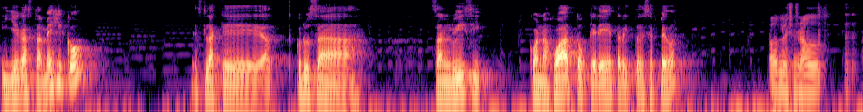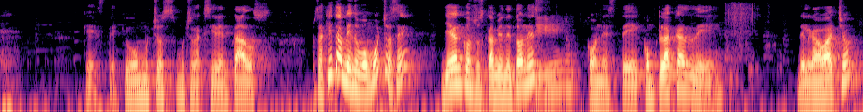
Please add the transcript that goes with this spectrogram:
y llega hasta México, es la que ah, cruza San Luis y Guanajuato, Querétaro y todo ese pedo. Todos mencionados. que, este, que hubo muchos, muchos accidentados. Pues aquí también hubo muchos, ¿eh? Llegan con sus camionetones, Sí. con este, con placas de del gabacho.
